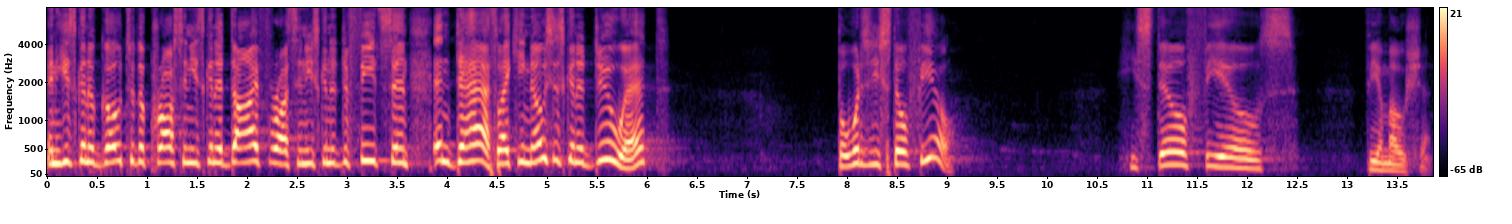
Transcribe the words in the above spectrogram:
and he's going to go to the cross and he's going to die for us and he's going to defeat sin and death? Like he knows he's going to do it. But what does he still feel? He still feels the emotion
